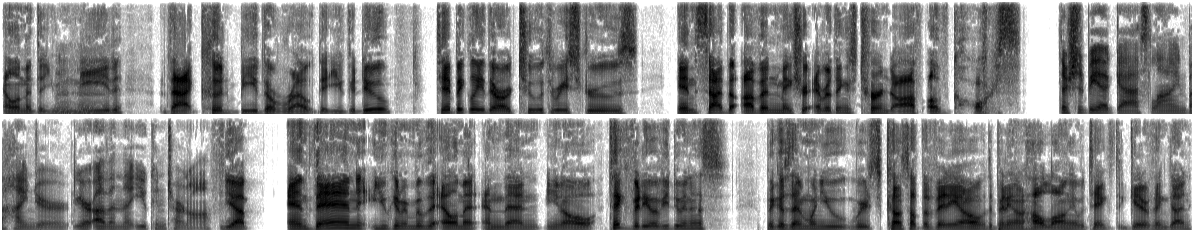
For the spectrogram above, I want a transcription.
element that you Mhm. need, that could be the route that you could do. Typically, there are two, three screws inside the oven. Make sure everything's turned off, of course. There should be a gas line behind your your oven that you can turn off. Yep. And then you can remove the element and then, you know, take video of you doing this. Because then when you consult the video, depending on how long it would take to get everything done,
